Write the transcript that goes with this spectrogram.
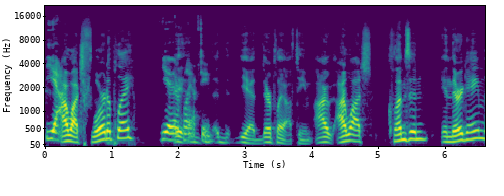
Yeah. I watched Florida play. yeah, they're a it- playoff team. th- Yeah, they're a playoff team. I I watched Clemson in their game,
